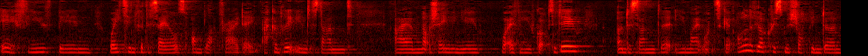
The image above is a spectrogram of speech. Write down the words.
if you've been waiting for the sales on Black Friday, I completely understand. I am not shaming you. Whatever you've got to do, understand that you might want to get all of your Christmas shopping done,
